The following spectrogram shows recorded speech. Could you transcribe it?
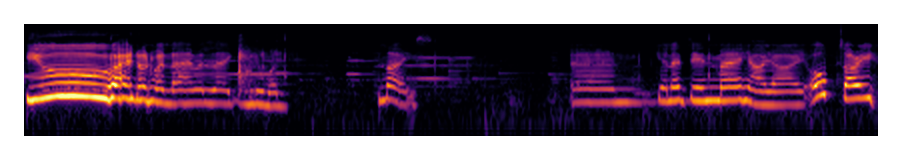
You, I don't want that. I will like blue one. Nice. And can I change my? Yeah, yeah. Oh, sorry.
